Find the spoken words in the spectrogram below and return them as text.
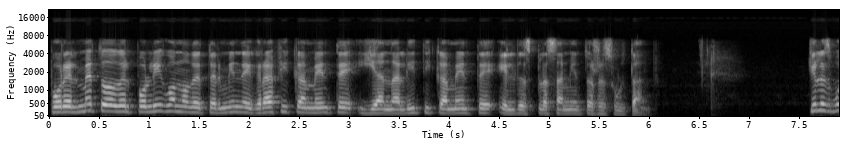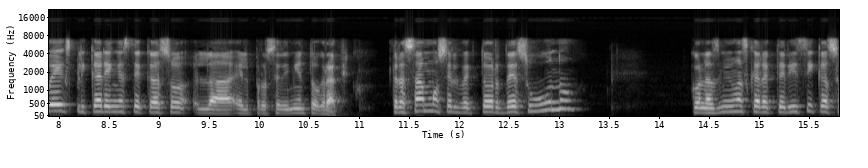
Por el método del polígono determine gráficamente y analíticamente el desplazamiento resultante. Yo les voy a explicar en este caso el procedimiento gráfico. Trazamos el vector de su 1 con las mismas características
